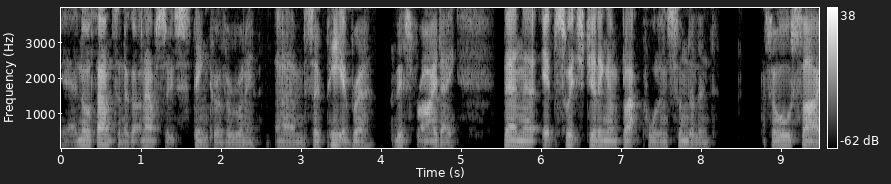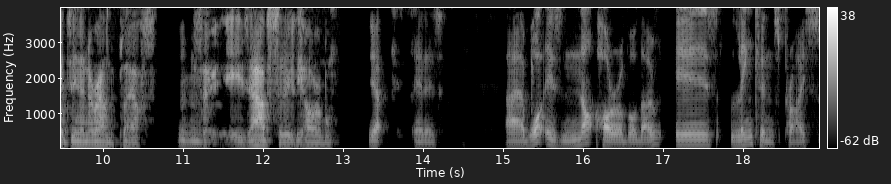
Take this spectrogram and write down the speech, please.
Yeah, Northampton have got an absolute stinker of a running. Um, so Peterborough this Friday, then uh, Ipswich, Gillingham, Blackpool, and Sunderland. So all sides in and around the playoffs. Mhm. So it is absolutely horrible. Yep, it is. Uh, what is not horrible though is Lincoln's price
